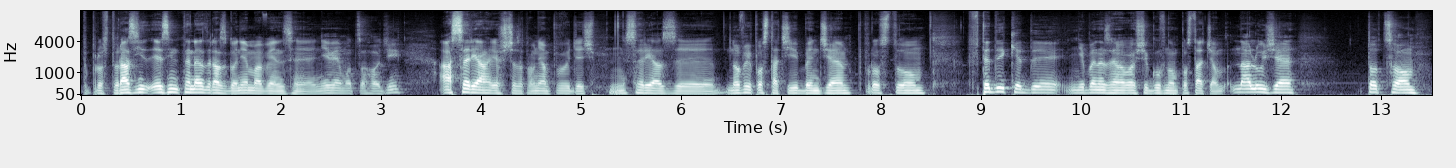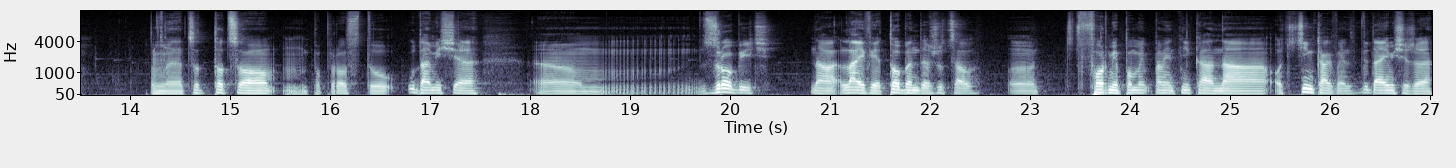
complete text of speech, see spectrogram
po prostu raz jest internet, raz go nie ma, więc e, nie wiem o co chodzi. A seria, jeszcze zapomniałem powiedzieć, seria z e, nowej postaci będzie po prostu wtedy, kiedy nie będę zajmował się główną postacią. Na luzie to, co, e, co, to, co mm, po prostu uda mi się em, zrobić na live, to będę rzucał e, w formie pamię- pamiętnika na odcinkach, więc wydaje mi się, że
